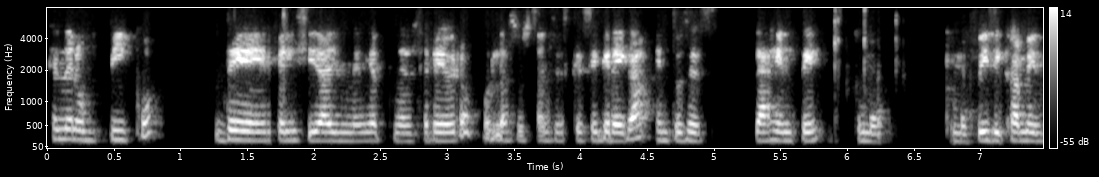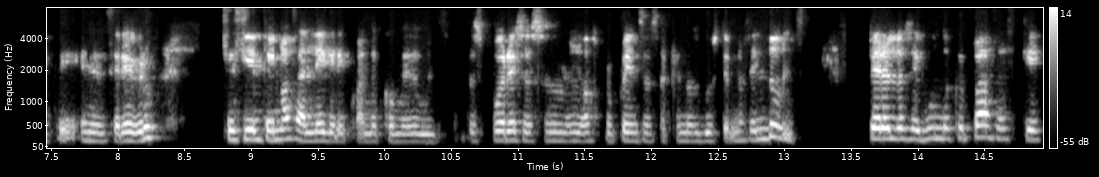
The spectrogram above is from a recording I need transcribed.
genera un pico de felicidad inmediata en el cerebro por las sustancias que segrega, entonces la gente, como, como físicamente en el cerebro, se siente más alegre cuando come dulce. Entonces, por eso son los propensos a que nos guste más el dulce. Pero lo segundo que pasa es que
